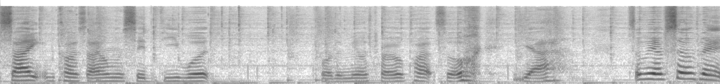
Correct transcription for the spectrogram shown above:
Site because I almost said D word for the most private part. So yeah. So we have seven player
